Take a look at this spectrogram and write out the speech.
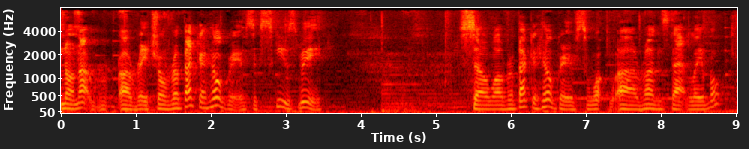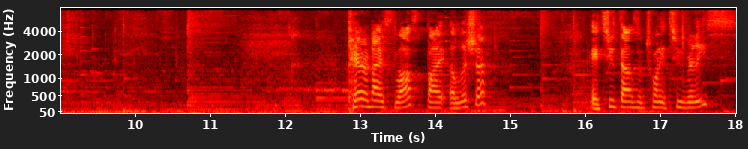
No, not uh, Rachel. Rebecca Hillgraves. Excuse me. So uh, Rebecca Hillgraves uh, runs that label. Paradise Lost by Elyssia, a 2022 release.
